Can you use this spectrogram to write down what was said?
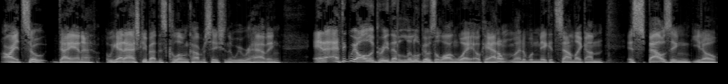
all right, so Dianna, we got to ask you about this cologne conversation that we were having. And I think we all agree that a little goes a long way. Okay, I don't want to make it sound like I'm espousing, you know,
